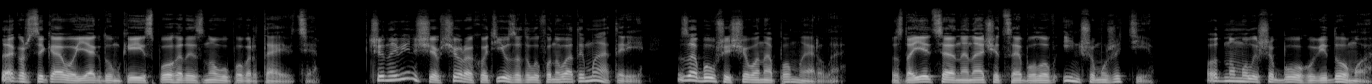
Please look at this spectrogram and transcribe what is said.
Також цікаво, як думки і спогади знову повертаються. Чи не він ще вчора хотів зателефонувати матері, забувши, що вона померла? Здається, неначе це було в іншому житті. Одному лише Богу відомо,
